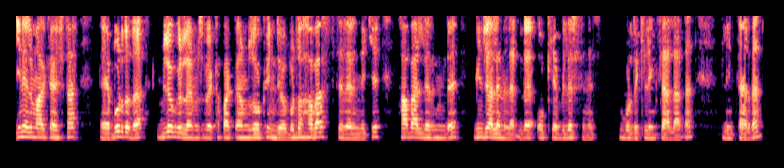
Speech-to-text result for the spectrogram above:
inelim arkadaşlar. E, burada da bloggerlarımızı ve kapaklarımızı okuyun diyor. Burada haber sitelerindeki haberlerini de güncellemelerini de okuyabilirsiniz. Buradaki linklerden. Linklerden.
